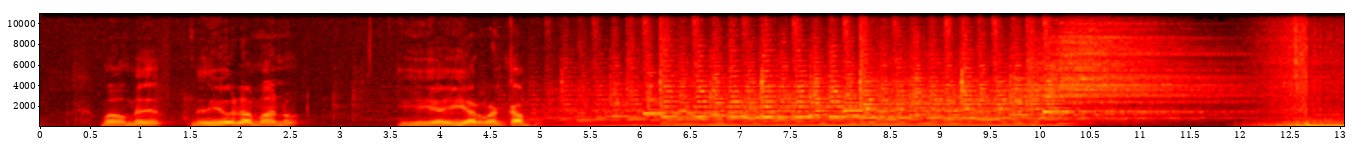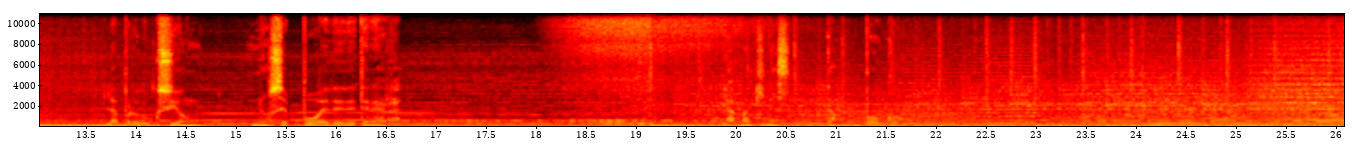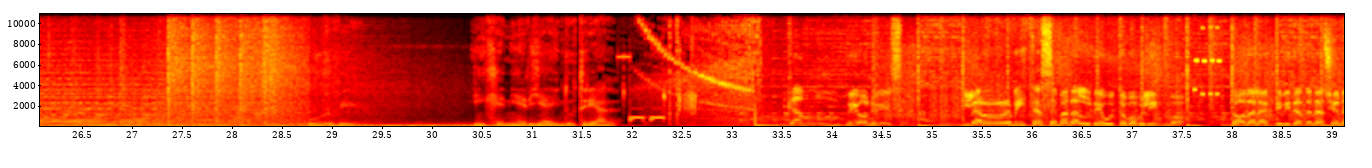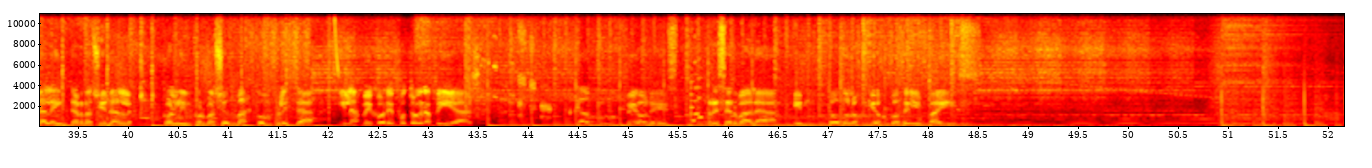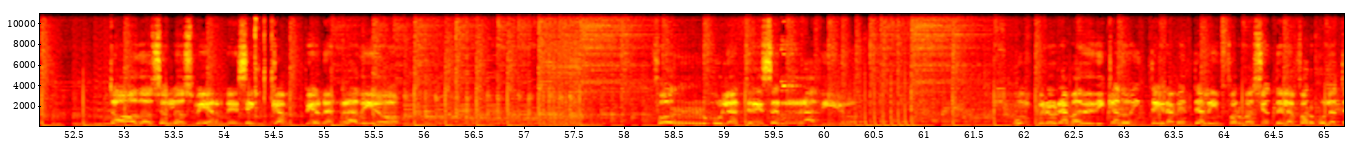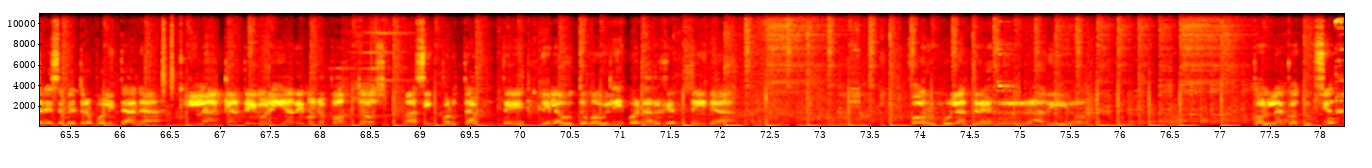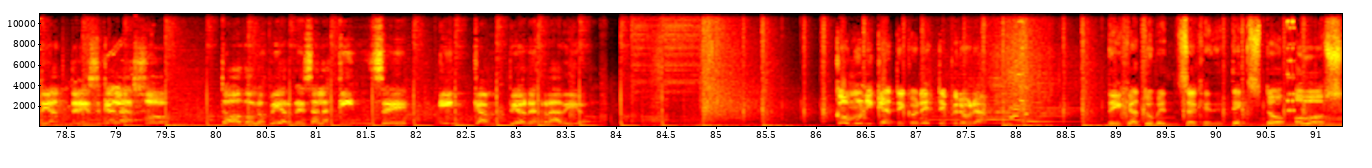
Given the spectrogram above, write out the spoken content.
Bueno, me, me dio la mano y ahí arrancamos. La producción no se puede detener las máquinas tampoco. Ingeniería Industrial. Campeones, la revista semanal de automovilismo. Toda la actividad nacional e internacional con la información más completa y las mejores fotografías. Campeones, reservala en todos los kioscos del país. Todos los viernes en Campeones Radio. Fórmula 3 Radio. Un programa dedicado íntegramente a la información de la Fórmula 13 Metropolitana, la categoría de monopostos más importante del automovilismo en Argentina. Fórmula 3 Radio. Con la conducción de Andrés Galazo todos los viernes a las 15 en Campeones Radio. Comunicate con este programa. Deja tu mensaje de texto o voz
